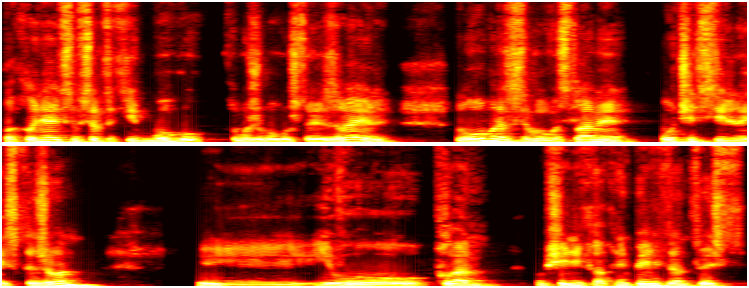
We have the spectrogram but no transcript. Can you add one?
поклоняются все-таки Богу, тому же Богу, что Израиль. Но образ его в исламе очень сильно искажен, и его план вообще никак не передан. То есть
